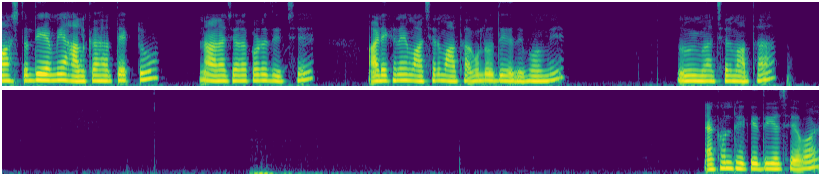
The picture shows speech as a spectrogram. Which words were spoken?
মাছটা দিয়ে আমি হালকা হাতে একটু নাড়াচাড়া করে দিচ্ছি। আর এখানে মাছের মাথাগুলো দিয়ে দেবো আমি। রুই মাছের মাথা। এখন ঢেকে দিয়েছি আবার।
